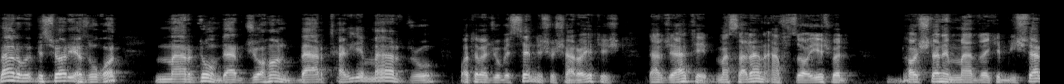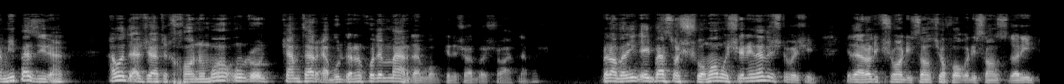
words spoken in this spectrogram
علاوه بسیاری از اوقات مردم در جهان برتری مرد رو با توجه به سنش و شرایطش در جهت مثلا افزایش و داشتن مدرک بیشتر میپذیرن. اما در جهت خانما اون رو کمتر قبول دارن خود مردم ممکنه شاید باش راحت نباشه. بنابراین ای بس شما مشکلی نداشته باشید که در حالی که شما لیسانس یا فوق لیسانس دارید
